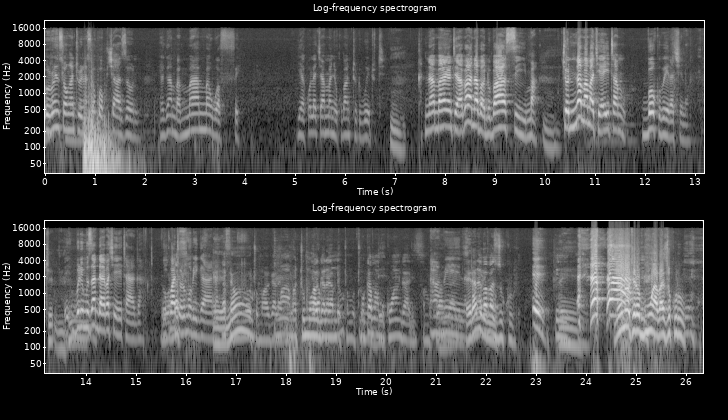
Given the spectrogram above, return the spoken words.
olw'ensonga nti lwenasooka okukyaza ono yagamba maama waffe yakola kyamaanyi okuba nti tuli bwe tuti. Kati namanya nti abaana bano basiima kyonna maama kyeyayitamu bo okubeera kino. Ki- Eh, buli muzadde aba kyeyetaaga okuba ti olumu bigaana. Eh, no. maama tumwagala mukama mukwangaliza era alaba buli bazzukulu. Naye nootera okumuwa abazukulu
